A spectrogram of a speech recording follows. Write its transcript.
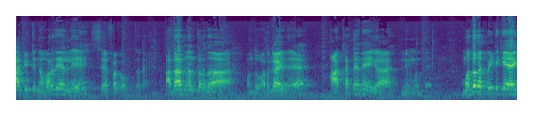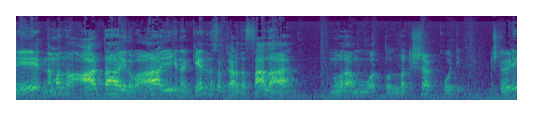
ಆಡಿಟ್ಟಿನ ವರದಿಯಲ್ಲಿ ಸೇಫಾಗಿ ಹೋಗ್ತಾರೆ. ಅದಾದ ನಂತರದ ಒಂದು ವರ್ಗ ಇದೆ, ಆ ಕಥೆನೇ ಈಗ ನಿಮ್ಮ ಮುಂದೆ ಮೊದಲ ಪೀಠಿಕೆಯಾಗಿ ನಮ್ಮನ್ನು ಆಳ್ತಾ ಇರುವ ಈಗಿನ ಕೇಂದ್ರ ಸರ್ಕಾರದ ಸಾಲ ನೂರ ಮೂವತ್ತು ಲಕ್ಷ ಕೋಟಿ. ಎಷ್ಟು ಹೇಳಿ?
